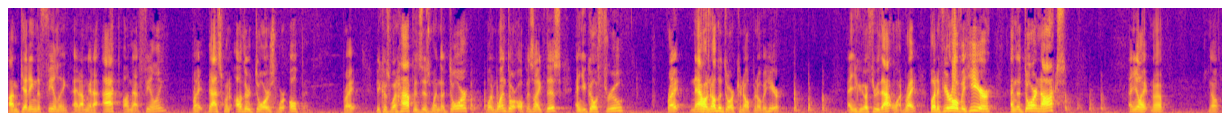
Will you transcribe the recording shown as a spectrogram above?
I'm getting the feeling and I'm going to act on that feeling, right? That's when other doors were open, right? Because what happens is when the door, when one door opens like this and you go through, right? Now another door can open over here. And you can go through that one, right? But if you're over here and the door knocks and you're like, nope, nope,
